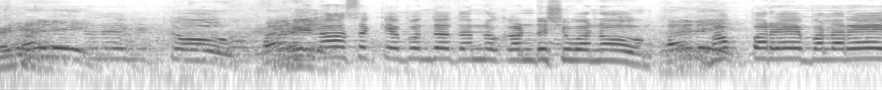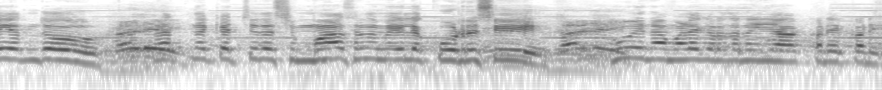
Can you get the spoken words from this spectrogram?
ತಲೆಯನ್ನಿಟ್ಟು ಕೈಲಾಸಕ್ಕೆ ಬಂದದನ್ನು ಕಂಡು ಶಿವನು ಬಪ್ಪರೆ ಬಲರೆ ಎಂದು ರತ್ನ ಕೆಚ್ಚಿದ ಸಿಂಹಾಸನ ಮೇಲೆ ಕೂಡಿಸಿ ಹೂವಿನ ಮಳೆಗರದನಯ್ಯ ಕಡೆ ಕಡೆ.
